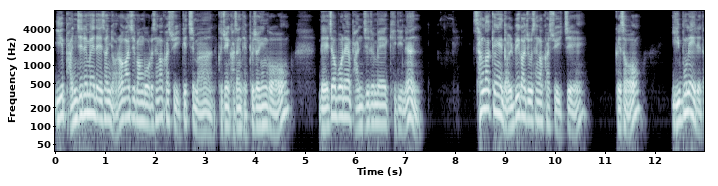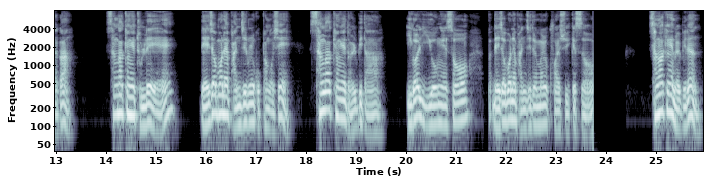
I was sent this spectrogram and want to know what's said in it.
이 반지름에 대해서는 여러 가지 방법으로 생각할 수 있겠지만 그 중에 가장 대표적인 거 내접원의 반지름의 길이는 삼각형의 넓이 가지고 생각할 수 있지. 그래서 2분의 1에다가 삼각형의 둘레에 내접원의 반지름을 곱한 것이 삼각형의 넓이다. 이걸 이용해서 내접원의 반지름을 구할 수 있겠어. 삼각형의 넓이는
